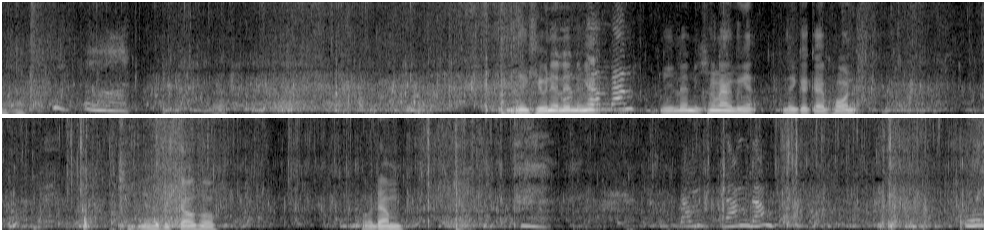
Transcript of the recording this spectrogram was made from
เนี่ยคิวเนี่ยเล่นตรงเนี้ยดำนี่เล่นอยู่ข้างล่างตรงเนี้ยเล่นใกล้ๆพ่อเนี่ยเดี๋ยวให้พี่เจ้าเขาเขาดดำดำดำดำอุ้ย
